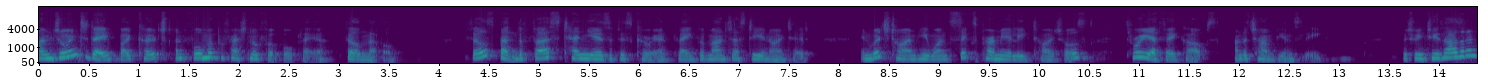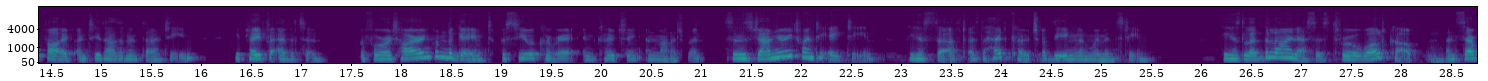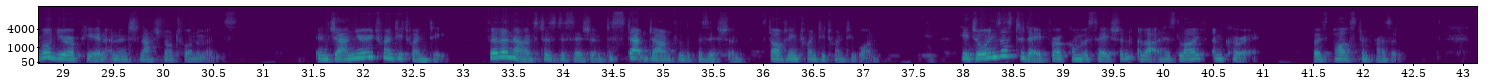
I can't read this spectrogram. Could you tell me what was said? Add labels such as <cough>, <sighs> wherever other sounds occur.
I'm joined today by coach and former professional football player Phil Neville. Phil spent the first 10 years of his career playing for Manchester United, in which time he won six Premier League titles, three FA Cups, and the Champions League. Between 2005 and 2013, he played for Everton before retiring from the game to pursue a career in coaching and management. Since January 2018, he has served as the head coach of the England women's team. He has led the Lionesses through a World Cup and several European and international tournaments. In January 2020, Phil announced his decision to step down from the position starting 2021. He joins us today for a conversation about his life and career, both past and present.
